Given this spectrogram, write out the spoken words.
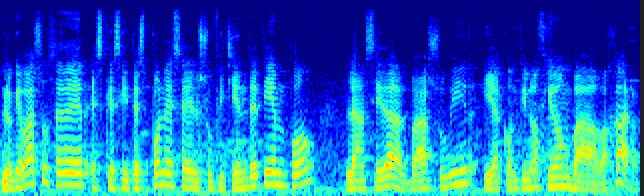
lo que va a suceder es que si te expones el suficiente tiempo, la ansiedad va a subir y a continuación va a bajar.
